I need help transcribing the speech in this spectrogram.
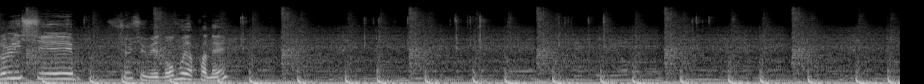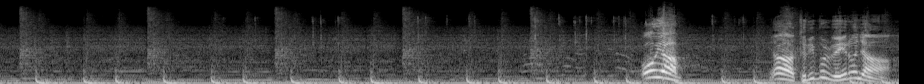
그럴리씨 슛이 왜 너무 약하네? 어야! 야 드리블 왜 이러냐?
